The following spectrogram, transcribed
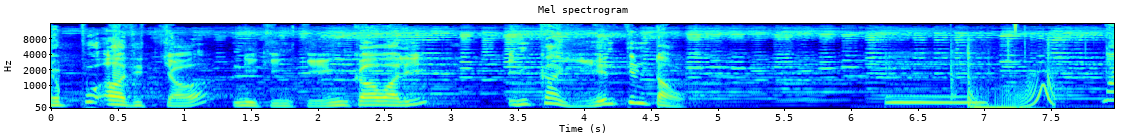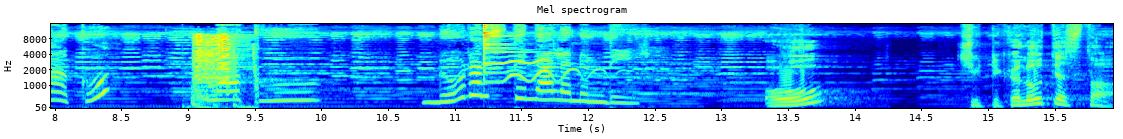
చెప్పు ఆదిత్య. నీకింకేం కావాలి? ఇంకా ఏం తింటావు? నాకు నాకు నూడిల్స్ తినాలనుంది. ఓ చిటికలో తెస్తా.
